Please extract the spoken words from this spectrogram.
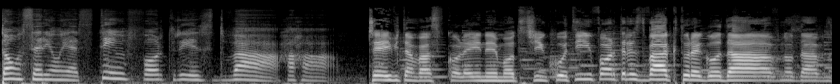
Tą serią jest Team Fortress 2, haha. Cześć, witam was w kolejnym odcinku Team Fortress 2, którego dawno, dawno,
